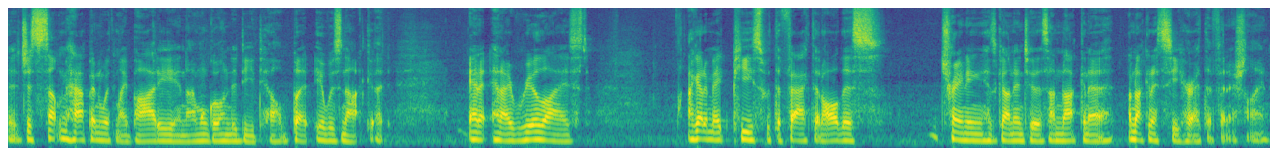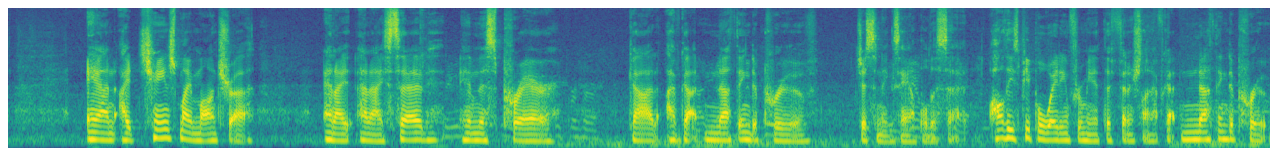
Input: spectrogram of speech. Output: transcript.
It just something happened with my body, and I won't go into detail, but it was not good. And, and I realized I got to make peace with the fact that all this training has gone into this. I'm not gonna I'm not gonna see her at the finish line. And I changed my mantra, and I and I said in this prayer, God, I've got nothing to prove, just an example to set. All these people waiting for me at the finish line, I've got nothing to prove.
